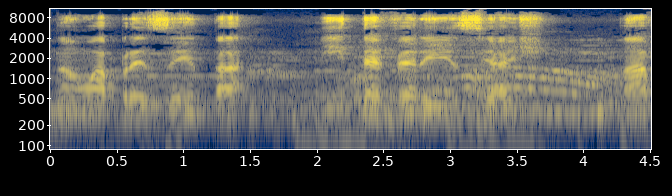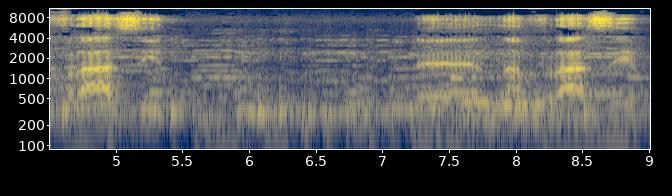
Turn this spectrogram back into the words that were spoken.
não apresenta interferências na frase é, na frase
